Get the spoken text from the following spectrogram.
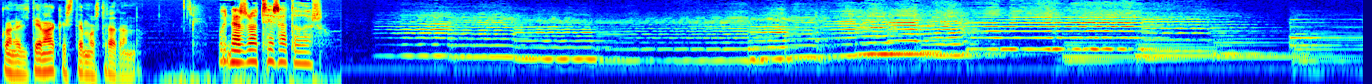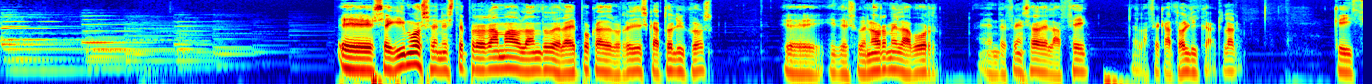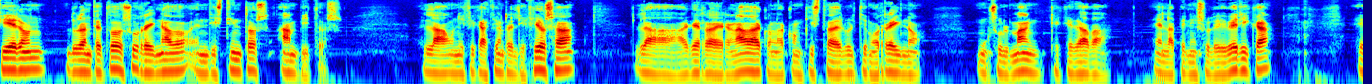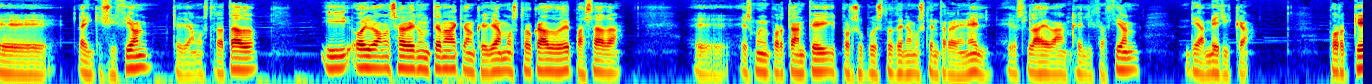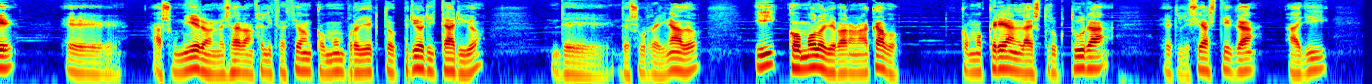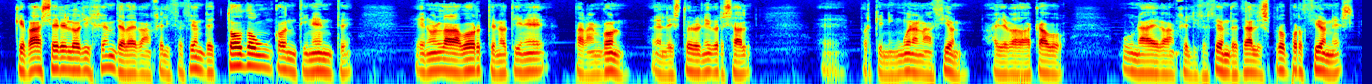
con el tema que estemos tratando. Buenas noches a todos. Eh, seguimos en este programa hablando de la época de los reyes católicos eh, y de su enorme labor en defensa de la fe, de la fe católica, claro que hicieron durante todo su reinado en distintos ámbitos. La unificación religiosa, la guerra de Granada con la conquista del último reino musulmán que quedaba en la península ibérica, eh, la Inquisición, que ya hemos tratado, y hoy vamos a ver un tema que aunque ya hemos tocado de pasada, eh, es muy importante y por supuesto tenemos que entrar en él, es la evangelización de América. ¿Por qué eh, asumieron esa evangelización como un proyecto prioritario de, su reinado y cómo lo llevaron a cabo, cómo crean la estructura eclesiástica allí que va a ser el origen de la evangelización de todo un continente en una labor que no tiene parangón en la historia universal, eh, porque ninguna nación ha llevado a cabo una evangelización de tales proporciones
